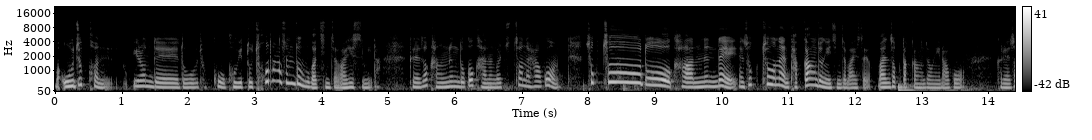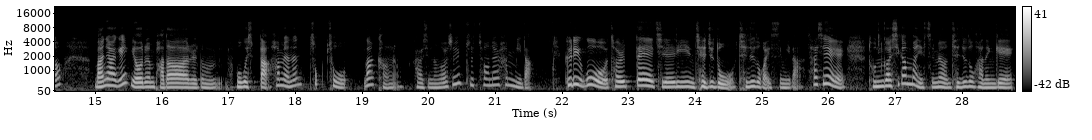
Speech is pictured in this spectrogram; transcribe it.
막 오죽헌 이런 데도 좋고 거기 또 초당 순두부가 진짜 맛있습니다. 그래서 강릉도 꼭 가는 걸 추천을 하고 속초도 갔는데 속초는 닭강정이 진짜 맛있어요. 만석 닭강정이라고. 그래서 만약에 여름 바다를 좀 보고 싶다 하면은 속초나 강릉 가시는 것을 추천을 합니다. 그리고 절대 진리인 제주도, 제주도가 있습니다. 사실 돈과 시간만 있으면 제주도 가는 게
